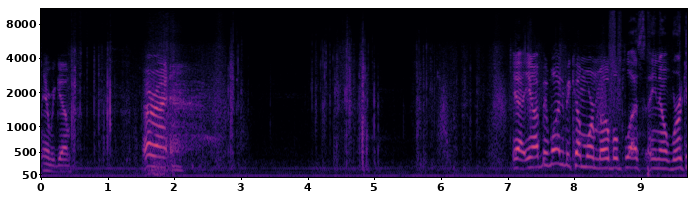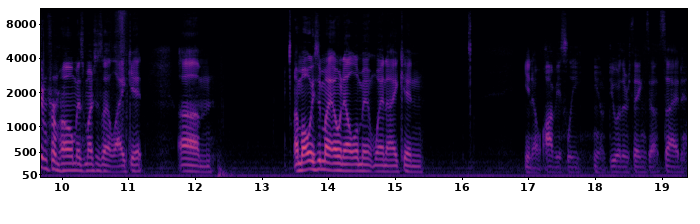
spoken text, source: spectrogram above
There we go. All right. Yeah, you know, I've been wanting to become more mobile. Plus, you know, working from home as much as I like it, um, I'm always in my own element when I can, you know, obviously, you know, do other things outside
